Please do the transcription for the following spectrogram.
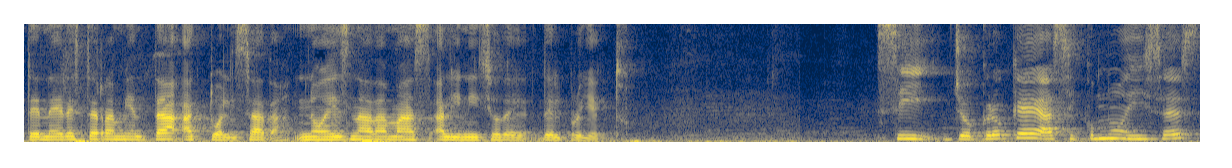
tener esta herramienta actualizada, no es nada más al inicio del proyecto. Sí, yo creo que así como dices,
